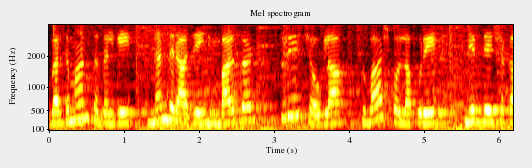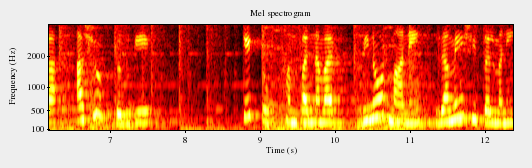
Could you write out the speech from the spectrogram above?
ವರ್ಧಮಾನ್ ಸದಲ್ಗೆ ನಂದರಾಜೆ ನಿಂಬಾಳ್ಕರ್ ಸುರೇಶ್ ಚೌಗ್ಲಾ ಸುಭಾಷ್ ಕೊಲ್ಲಾಪುರೆ ನಿರ್ದೇಶಕ ಅಶೋಕ್ ಗದುಗೆ ಕೆಟ್ಟು ಹಂಪನ್ನವರ್ ವಿನೋದ್ ಮಾನೆ ರಮೇಶ್ ಹಿತ್ತಲ್ಮನಿ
